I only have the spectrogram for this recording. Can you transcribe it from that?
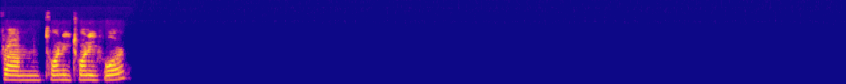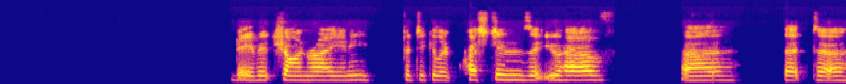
from 2024? David, Sean, Rye, any particular questions that you have uh, that uh,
